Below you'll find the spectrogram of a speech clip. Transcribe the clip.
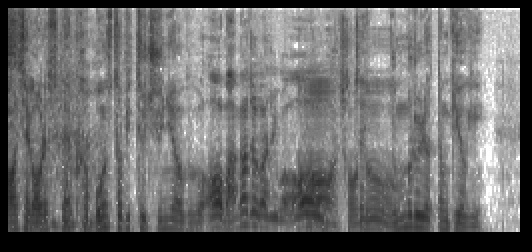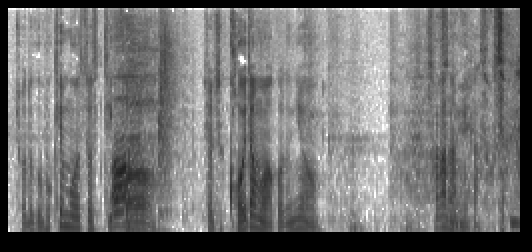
아 제가 어렸을 때 그 몬스터 비틀 주니어 그거 어 망가져 가지고 어, 어, 진짜 저도- 눈물 흘렸던 기억이 저도 그 포켓몬스터 스티커 저 거의 다 모았거든요. 화가 속상해, 납니다. 속상해.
